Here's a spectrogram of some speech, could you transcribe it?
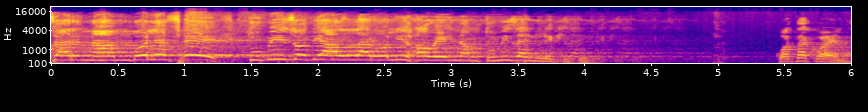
যার নাম বলেছে, তুমি যদি আল্লাহর অলি হও, এই নাম তুমি জানলে কি করে? কথা কয় না।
